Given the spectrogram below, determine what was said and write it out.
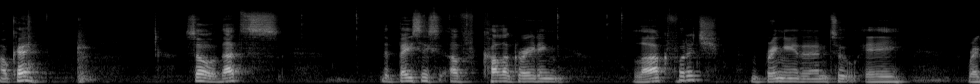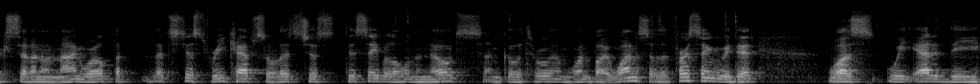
Okay, so that's the basics of color grading log footage, bringing it into a Rec 709 world, but let's just recap. So let's just disable all the nodes and go through them one by one. So the first thing we did was we added the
